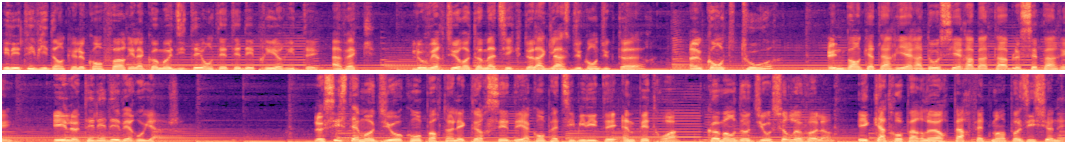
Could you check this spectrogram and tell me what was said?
il est évident que le confort et la commodité ont été des priorités avec l'ouverture automatique de la glace du conducteur, un compte-tour, une banquette arrière à dossier rabattable séparé et le télédéverrouillage. Le système audio comporte un lecteur CD à compatibilité MP3, commande audio sur le volant et quatre haut-parleurs parfaitement positionnés.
